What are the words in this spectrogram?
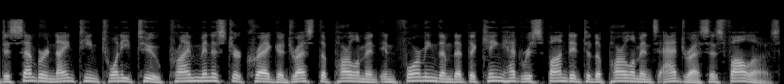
December 1922 Prime Minister Craig addressed the Parliament informing them that the King had responded to the Parliament's address as follows,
